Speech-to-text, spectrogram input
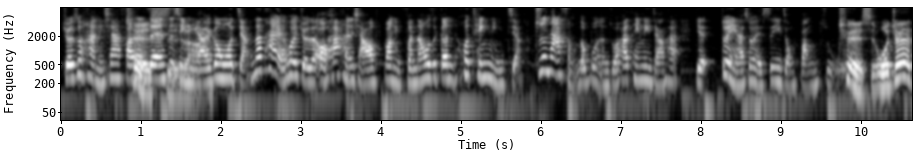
觉得说哈，你现在发生这件事情，你来跟我讲，那他也会觉得哦，他很想要帮你分担，或者跟或听你讲，就是他什么都不能做，他听你讲，他也对你来说也是一种帮助。确实，我觉得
